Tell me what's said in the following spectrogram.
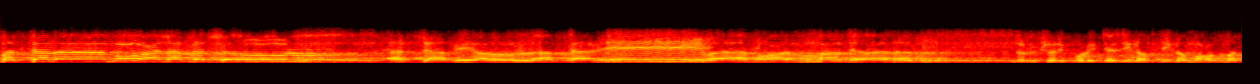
والسلام على الرسول الشافع الأبتهي ومحمد عربي দুরুদ শরীফ পড়িতে দিল দিল মোহব্বত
